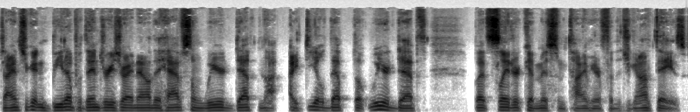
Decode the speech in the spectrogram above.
Giants are getting beat up with injuries right now. They have some weird depth, not ideal depth, but weird depth. But Slater could miss some time here for the Gigantes.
